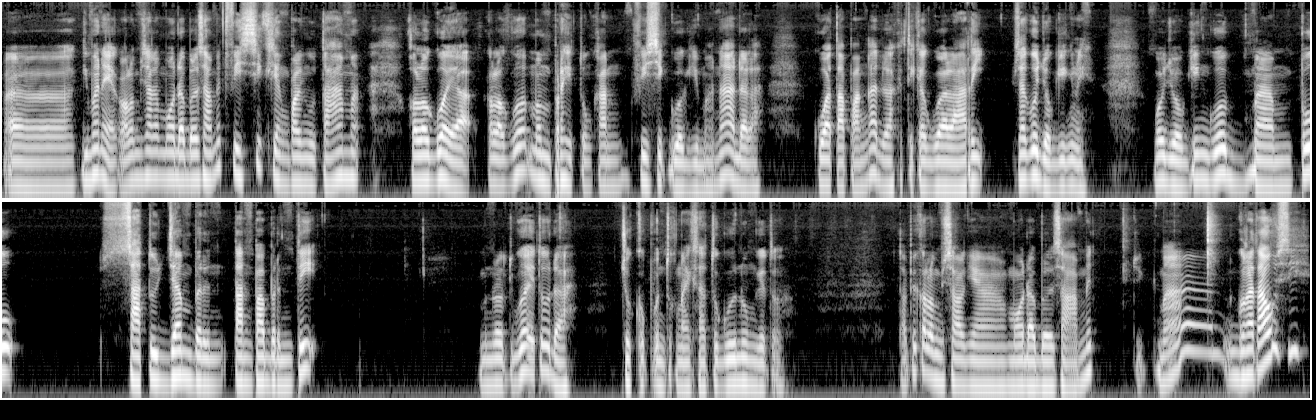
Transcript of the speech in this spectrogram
uh, gimana ya kalau misalnya mau double summit fisik yang paling utama. Kalau gue ya kalau gue memperhitungkan fisik gue gimana adalah kuat apa enggak adalah ketika gue lari. Bisa gue jogging nih gue jogging gue mampu satu jam ber tanpa berhenti menurut gue itu udah cukup untuk naik satu gunung gitu. Tapi kalau misalnya mau double summit gimana? Gue nggak tahu sih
